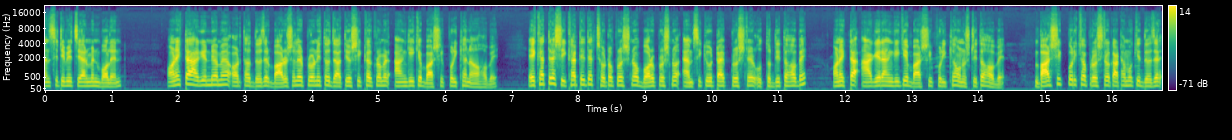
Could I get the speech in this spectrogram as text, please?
এনসিটিভির চেয়ারম্যান বলেন, অনেকটা আগের নিয়মে, অর্থাৎ দু সালের প্রণীত জাতীয় শিক্ষাক্রমের আঙ্গিকে বার্ষিক পরীক্ষা নেওয়া হবে। এক্ষেত্রে শিক্ষার্থীদের ছোট প্রশ্ন, বড় প্রশ্ন, এমসিকিউ টাইপ প্রশ্নের উত্তর দিতে হবে। অনেকটা আগের আঙ্গিকে বার্ষিক পরীক্ষা অনুষ্ঠিত হবে। বার্ষিক পরীক্ষা প্রশ্ন কাঠামো কি দু হাজার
